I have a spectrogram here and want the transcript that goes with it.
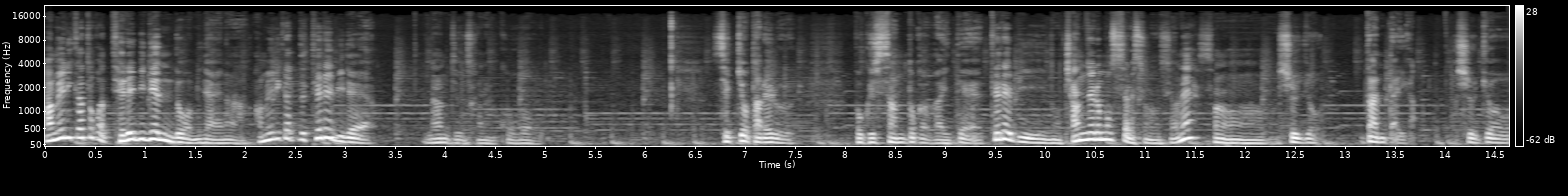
アメリカとかテレビ伝道みたいなアメリカってテレビで何て言うんですかねこう説教垂れる牧師さんとかがいてテレビのチャンネル持ってたりするんですよね。その宗教団体が。宗教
